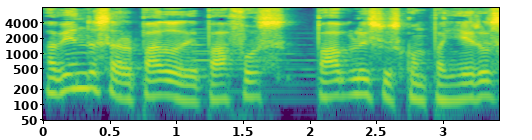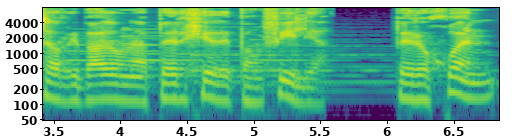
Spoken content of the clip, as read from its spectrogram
Habiendo zarpado de Pafos, Pablo y sus compañeros arribaron a Perge de Panfilia, pero Juan,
